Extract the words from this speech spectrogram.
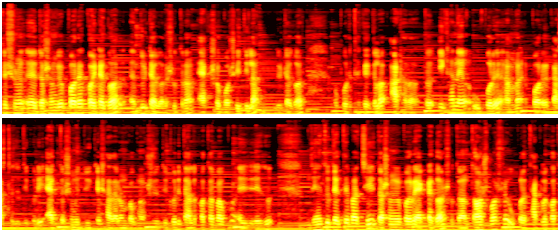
তো দশমিকের পরে কয়টা ঘর? দুইটা ঘর। সুতরাং একশো বসিয়ে দিলাম দুইটা ঘর। উপরে থেকে গেল আঠারো। তো এখানে উপরে আমরা পরের কাজটা যদি করি, এক দশমিক দুইকে সাধারণ ভগ্নাংশ যদি করি, তাহলে কত পাবো? এই যেহেতু যেহেতু দেখতে পাচ্ছি দশমিকের পরে একটা ঘর, সুতরাং দশ বসবে উপরে থাকল কত?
